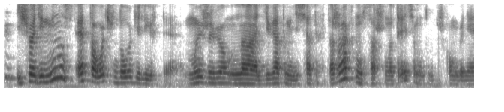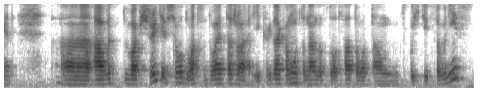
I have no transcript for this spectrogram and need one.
Еще один минус – это очень долгие лифты. Мы живем на девятом и десятых этажах, ну, Саша на третьем, он там пешком гоняет, а, а вот в общежитии всего 22 этажа. И когда кому-то надо с 20 там спуститься вниз,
